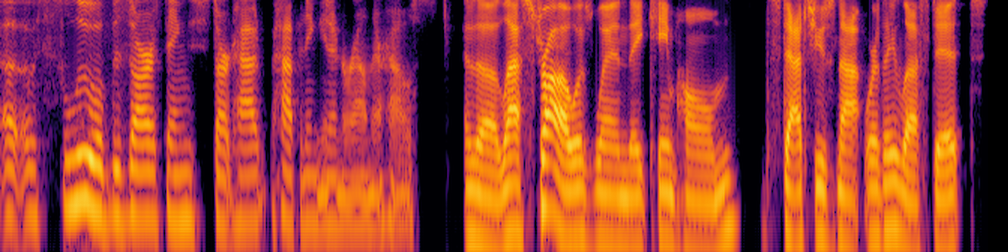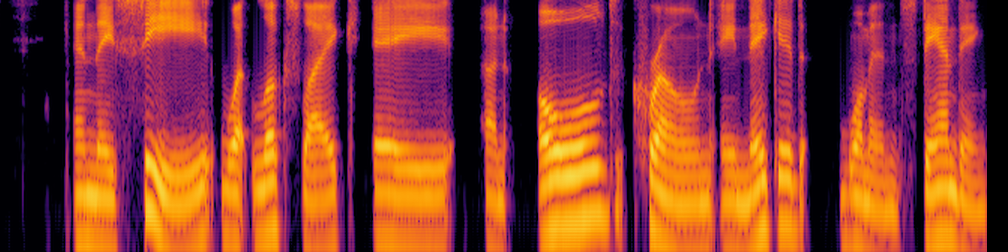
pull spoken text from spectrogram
a, a slew of bizarre things start ha- happening in and around their house. and the last straw was when they came home the statue's not where they left it and they see what looks like a an old crone a naked woman standing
